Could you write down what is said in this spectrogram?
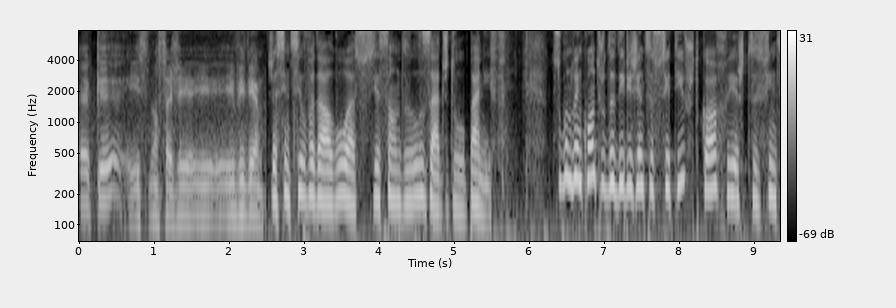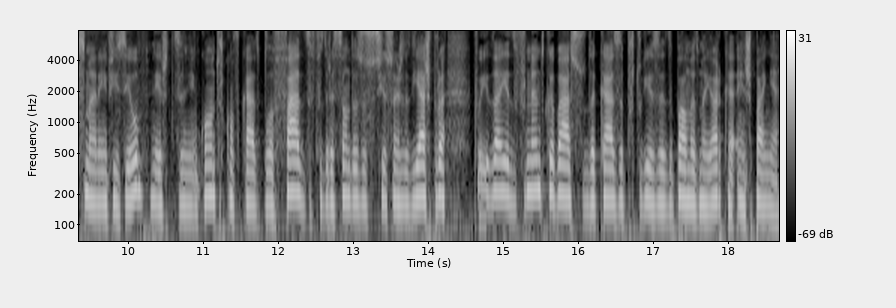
eh, que isso não seja evidente. Jacinto Silva da Alboa, Associação de Lesados do Banif. Segundo encontro de dirigentes associativos decorre este fim de semana em Viseu. Este encontro, convocado pela FAD, Federação das Associações da Diáspora, foi ideia de Fernando Cabasso, da Casa Portuguesa de Palma de Maiorca, em Espanha.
